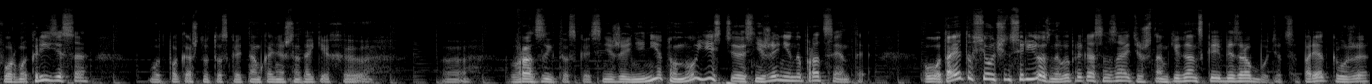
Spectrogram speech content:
форма кризиса. Вот пока что, так сказать, там, конечно, таких э, э, в разы, так сказать, снижений нету, но есть э, снижение на проценты. Вот. А это все очень серьезно. Вы прекрасно знаете, что там гигантская безработица, порядка уже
